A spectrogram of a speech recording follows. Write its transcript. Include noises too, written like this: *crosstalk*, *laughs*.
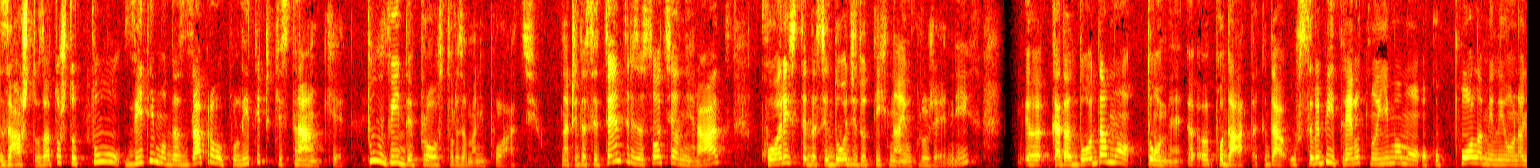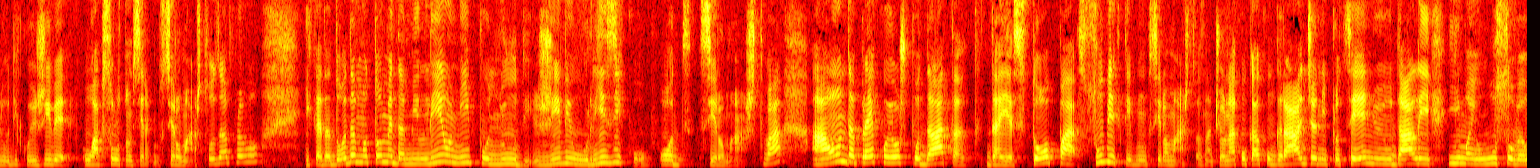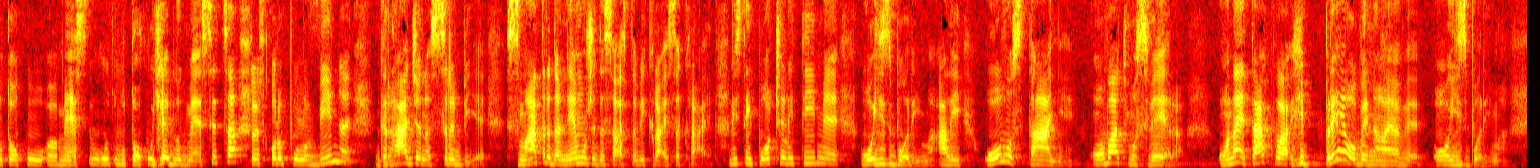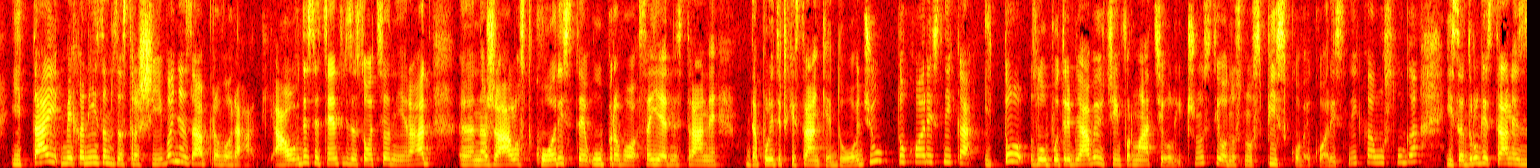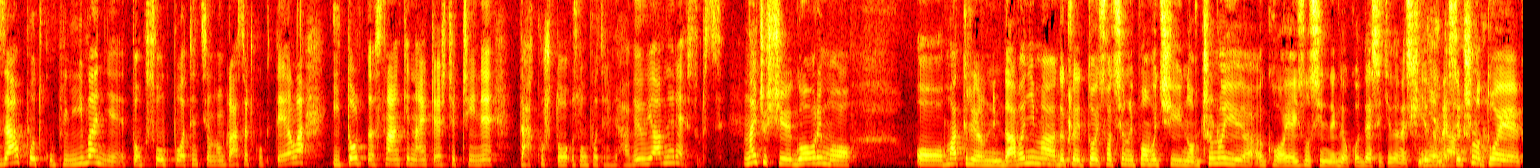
zašto? Zato što tu vidimo da zapravo političke stranke tu vide prostor za manipulaciju. Znači da se centri za socijalni rad koriste da se dođe do tih najugroženijih kada dodamo tome e, podatak da u Srbiji trenutno imamo oko pola miliona ljudi koji žive u apsolutnom siromaštvu zapravo i kada dodamo tome da milion i po ljudi živi u riziku od siromaštva, a onda preko još podatak da je stopa subjektivnog siromaštva, znači onako kako građani procenjuju da li imaju uslove u toku, e, mes, u, u toku jednog meseca, to je skoro polovina građana Srbije smatra da ne može da sastavi kraj sa krajem. Vi ste i počeli time o izborima, ali ovo stanje, ova atmosfera, ona je takva i pre ove najave o izborima. I taj mehanizam zastrašivanja zapravo radi. A ovde se centri za socijalni rad, e, nažalost, koriste upravo sa jedne strane da političke stranke dođu do korisnika i to zloupotrebljavajući informacije o ličnosti, odnosno spiskove korisnika usluga i sa druge strane za potkupljivanje tog svog potencijalnog glasačkog tela i to stranke najčešće čine tako što zloupotrebljavaju javne resurse. Najčešće govorimo o materijalnim davanjima, dakle, toj socijalnoj pomoći novčanoj, koja iznosi negde oko 10-11 hiljada da, mesečno, da, da. to je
